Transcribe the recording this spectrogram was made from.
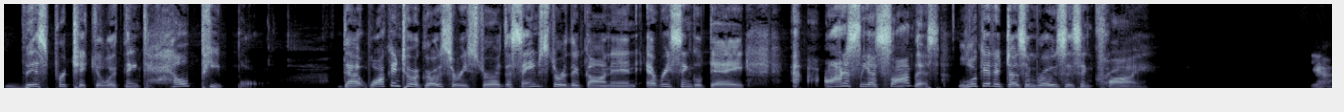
this particular thing to help people that walk into a grocery store, the same store they've gone in every single day. Honestly, I saw this. Look at a dozen roses and cry. Yeah.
